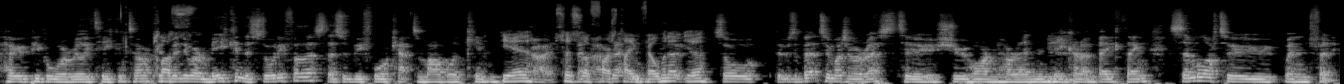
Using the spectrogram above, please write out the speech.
how people were really taking to her. 'Cause Plus- when they were making the story for this, this was before Captain Marvel came. Yeah. Aye. So this is the first time filming it. Yeah. So it was a bit too much of a risk to shoehorn her in and make Mhm. her a big thing. Similar to when Infin-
